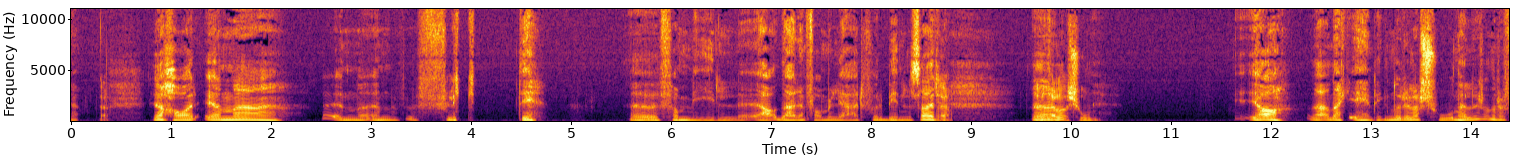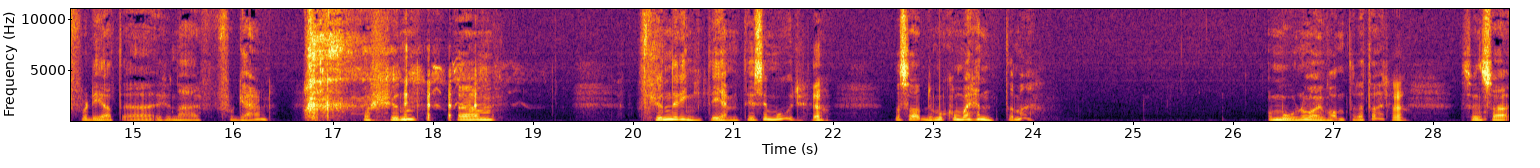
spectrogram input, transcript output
Ja. Ja. Jeg har en, eh, en, en flyktig familie Ja, det er en familiær forbindelse her. Ja. En Eh, relasjon. Ja, det er, egentlig ikke noen relasjon heller, sånn, fordi at eh, hun er for gæren. Og hun um, Hun ringte hjem til sin mor Ja. og sa 'du må komme og hente meg'. Og moren var jo vant til dette her. Ja. Så hun sa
